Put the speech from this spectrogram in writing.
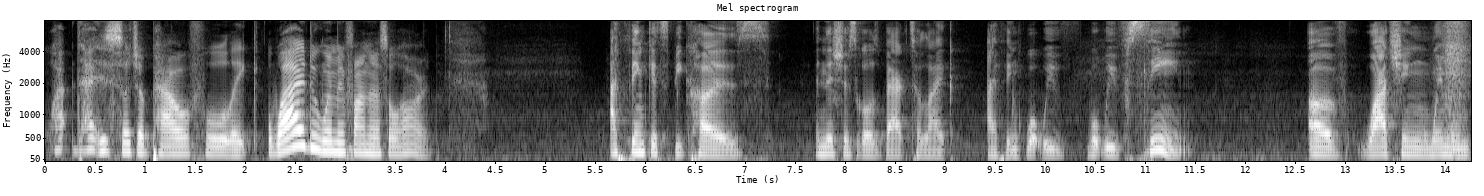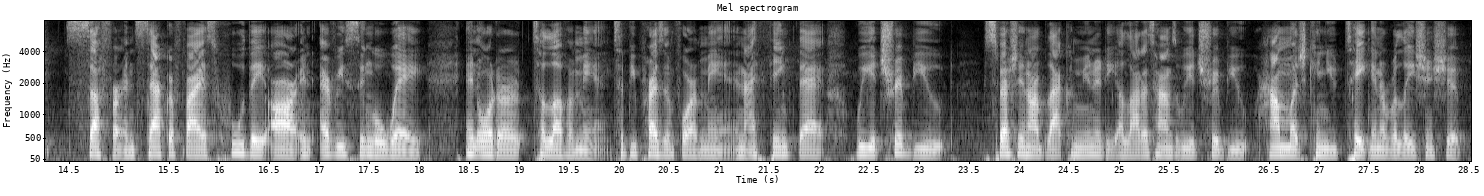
Why, that is such a powerful like why do women find that so hard? I think it's because, and this just goes back to like I think what we've what we've seen of watching women suffer and sacrifice who they are in every single way in order to love a man, to be present for a man. And I think that we attribute, especially in our black community, a lot of times we attribute how much can you take in a relationship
